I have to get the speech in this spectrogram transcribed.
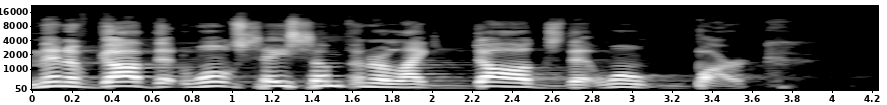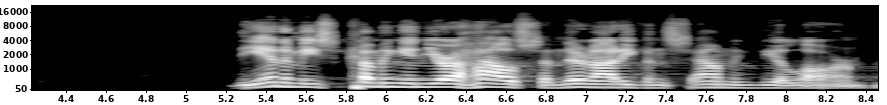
men of God that won't say something are like dogs that won't bark. The enemy's coming in your house and they're not even sounding the alarm.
